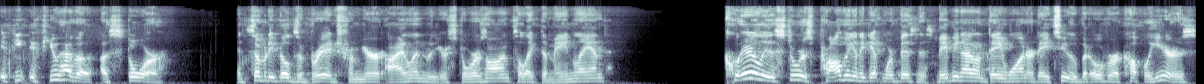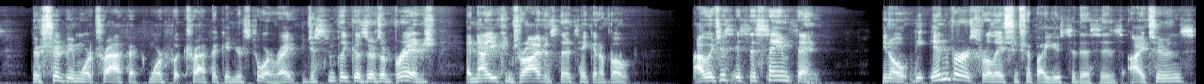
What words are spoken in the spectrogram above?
if you if you have a, a store and somebody builds a bridge from your island with your stores on to like the mainland, clearly the store is probably going to get more business. Maybe not on day one or day two, but over a couple years, there should be more traffic, more foot traffic in your store, right? Just simply because there's a bridge and now you can drive instead of taking a boat. I would just, it's the same thing. You know, the inverse relationship I use to this is iTunes.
